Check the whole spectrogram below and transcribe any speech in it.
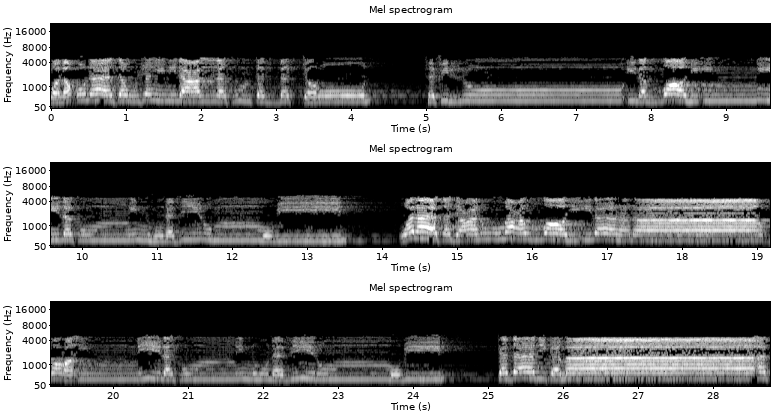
خلقنا زوجين لعلكم تذكرون ففروا إلى الله إني لكم منه نذير مبين ولا تجعلوا مع الله إلهنا آخر إني لكم منه نذير مبين كذلك ما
